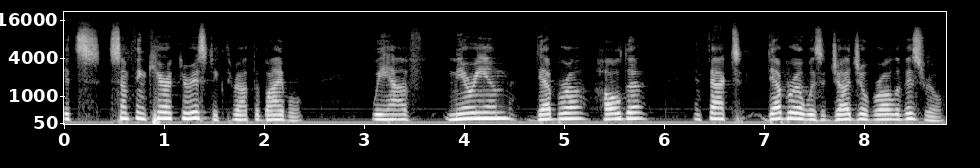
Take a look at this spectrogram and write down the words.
it's something characteristic throughout the Bible. We have Miriam, Deborah, Huldah. In fact, Deborah was a judge over all of Israel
